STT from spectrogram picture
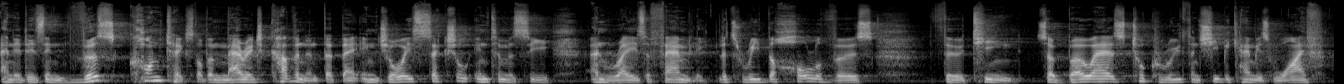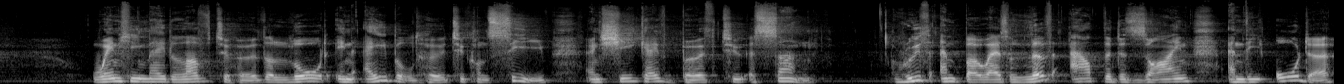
And it is in this context of a marriage covenant that they enjoy sexual intimacy and raise a family. Let's read the whole of verse 13. So Boaz took Ruth and she became his wife. When he made love to her, the Lord enabled her to conceive, and she gave birth to a son. Ruth and Boaz live out the design and the order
